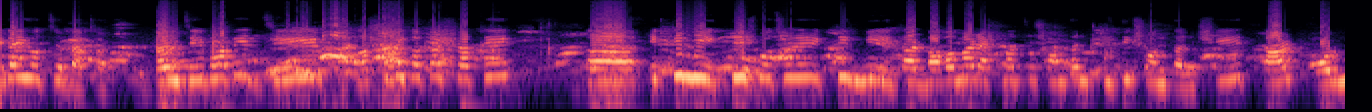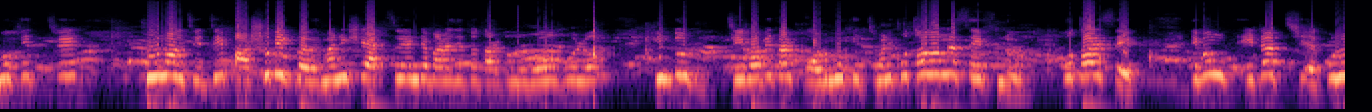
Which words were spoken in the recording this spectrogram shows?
এটাই হচ্ছে ব্যাপার। কারণ যেভাবে যে বাস্তবিকতার সাথে একটি মেয়ে, একত্রিশ বছরের একটি মেয়ে, তার বাবা মার একমাত্র সন্তান, কৃতি সন্তান, সে তার কর্মক্ষেত্রে খুন হয়েছে, যে পাশবিকভাবে মানে সে অ্যাক্সিডেন্টে মারা যেত, তার কোনো রোগ হলো, কিন্তু যেভাবে তার কর্মক্ষেত্রে মানে কোথাও আমরা সেফ নই, কোথায় সেফ এবং এটা কোনো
